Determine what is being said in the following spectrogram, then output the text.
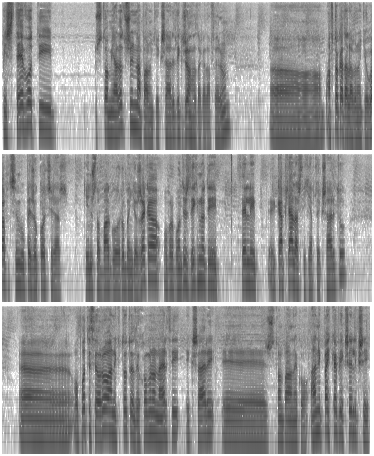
Πιστεύω ότι στο μυαλό τους είναι να πάρουν και εξάρι. Δεν ξέρω αν θα τα καταφέρουν. Α, αυτό καταλαβαίνω κι εγώ. Από τη στιγμή που παίζει ο Κότσιρας και είναι στον πάγκο ο Ρούμπεν και ο Ζέκα, ο προπονητής δείχνει ότι θέλει ε, κάποια άλλα στοιχεία από το εξάρι του. Ε, οπότε θεωρώ ανοιχτό το ενδεχόμενο να έρθει εξάρι ε, στον Πανανεκό. Αν υπάρχει κάποια εξέλιξη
